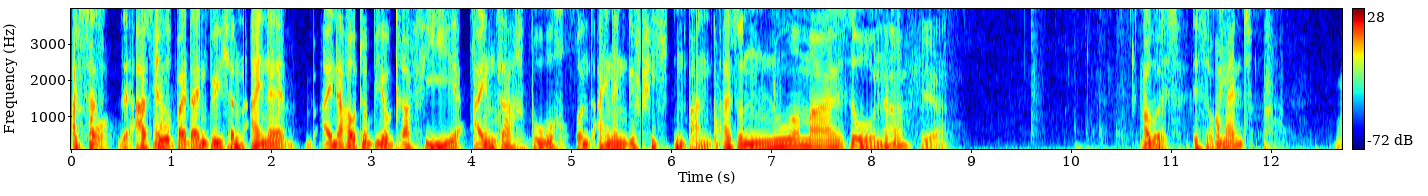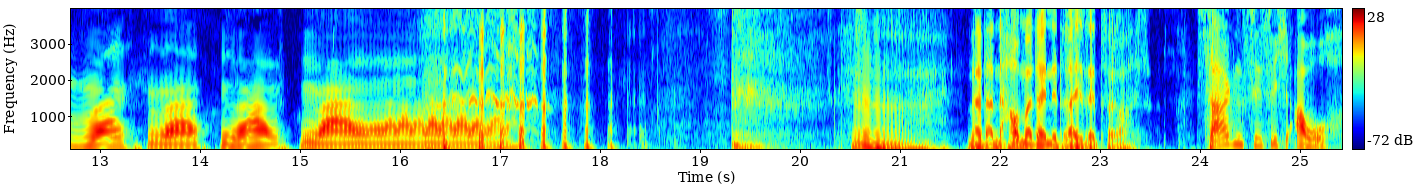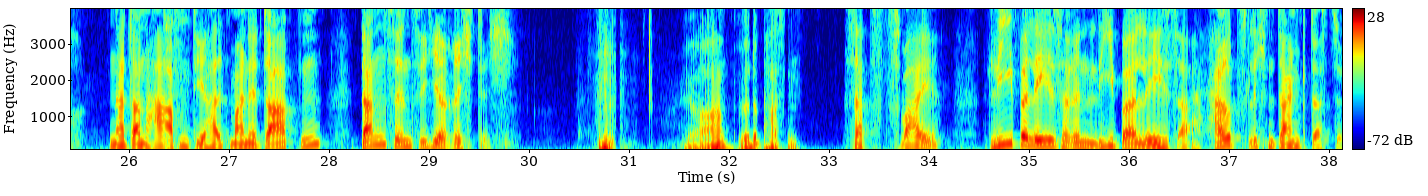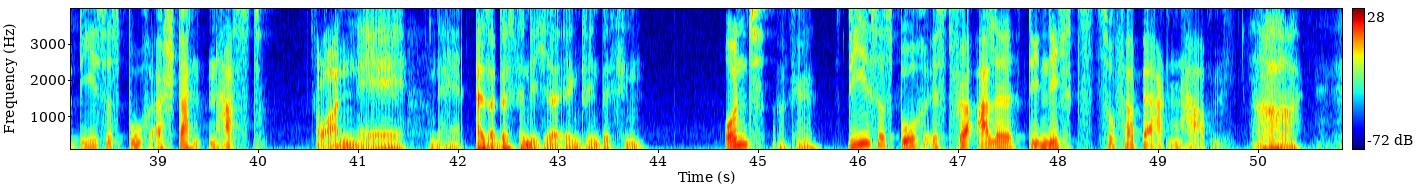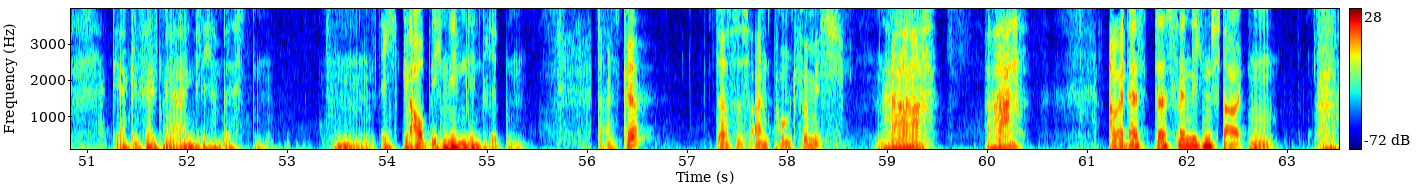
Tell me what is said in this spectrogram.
Ach so. hast, hast Ja. du bei deinen Büchern eine, eine Autobiografie, ein Sachbuch und einen Geschichtenband. Also nur mal so, ne? Ja. Aber ist, ist okay. Moment. Na dann hau mal deine drei Sätze raus. Sagen Sie sich auch, na dann haben die halt meine Daten, dann sind Sie hier richtig. Ja, würde passen. Satz 2. Liebe Leserin, lieber Leser, herzlichen Dank, dass du dieses Buch erstanden hast. Oh, nee. Nee. Also das finde ich ja irgendwie ein bisschen. Und Okay. dieses Buch ist für alle, die nichts zu verbergen haben. Ah, der gefällt mir eigentlich am besten. Hm, ich glaube, ich nehme den dritten. Danke. Das ist ein Punkt für mich. Ah, ah. Aber das, das fände ich einen starken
